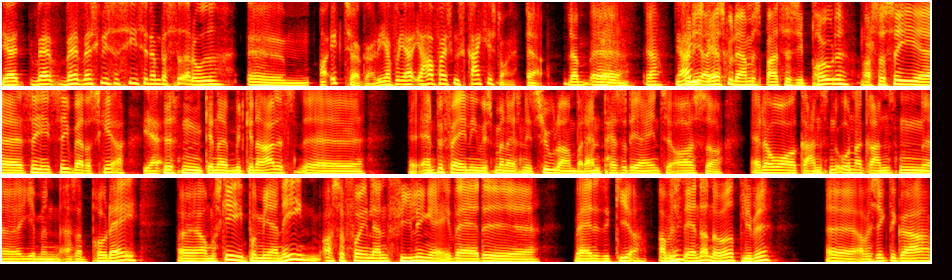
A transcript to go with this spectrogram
det er, hvad, hvad, hvad skal vi så sige til dem, der sidder derude øhm, og ikke tør gøre det? Jeg, jeg, jeg har faktisk en skrækhistorie. Ja, Lad, øh, øhm, ja. Fordi, og jeg skulle nærmest bare til at sige, prøv det, og så se, uh, se, se hvad der sker. Ja. Det er sådan gener, mit generelle øh, anbefaling, hvis man er sådan i tvivl om, hvordan passer det her ind til os, og er det over grænsen, under grænsen, øh, jamen, altså prøv det af, øh, og måske på mere end en, og så få en eller anden feeling af, hvad er det, hvad er det, det giver. Og hvis mhm. det ændrer noget, bliv ved. Øh, og hvis ikke det gør,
